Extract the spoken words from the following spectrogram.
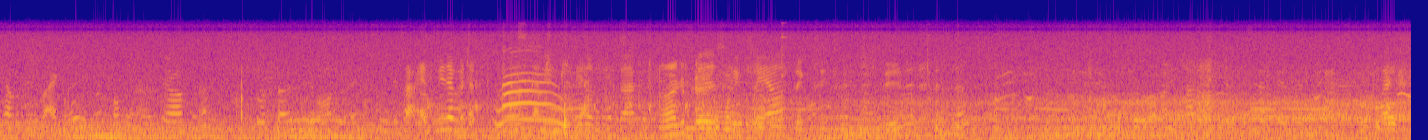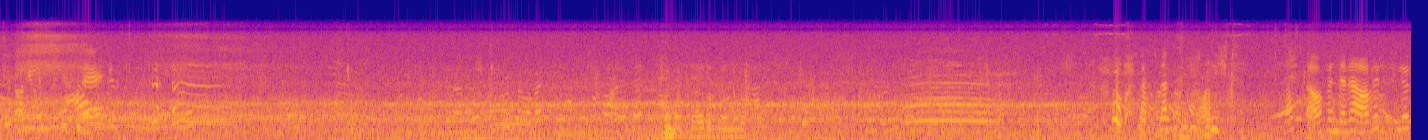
ich habe es eigentlich getroffen. Ja, so scheiße. So, jetzt wieder bitte. Schwer. Ah, Mama. Na, na, zieh dich nicht. Passt auf, wenn der da runterfliegt.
